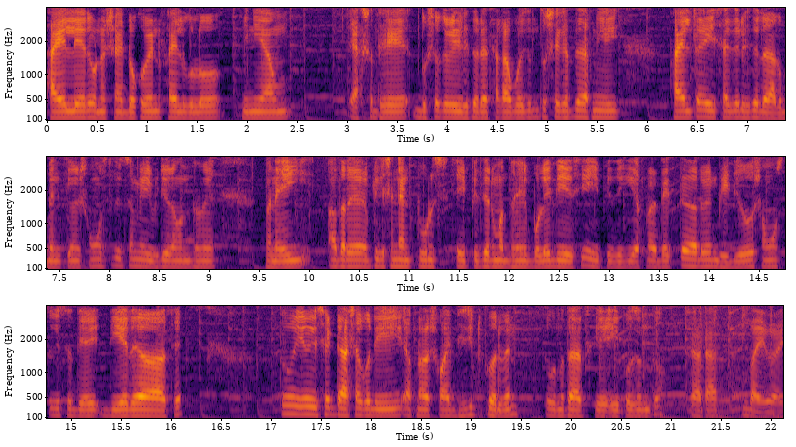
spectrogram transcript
ফাইলের অনেক সময় ডকুমেন্ট ফাইলগুলো মিনিমাম একশো থেকে দুশো কেবির ভিতরে থাকা পর্যন্ত, সেক্ষেত্রে আপনি এই ফাইলটা এই সাইজের ভিতরে রাখবেন। কিন্তু সমস্ত কিছু আমি এই ভিডিওর মাধ্যমে মানে এই আদার অ্যাপ্লিকেশান অ্যান্ড টুলস এই পেজের মাধ্যমে বলে দিয়েছি। এই পেজে গিয়ে আপনারা দেখতে পারবেন ভিডিও সমস্ত কিছু দিয়ে দেওয়া আছে। তো এই ওয়েবসাইটটা আশা করি আপনারা সবাই ভিজিট করবেন। তো বন্ধুরা, আজকে এই পর্যন্ত। টাটা বাই বাই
